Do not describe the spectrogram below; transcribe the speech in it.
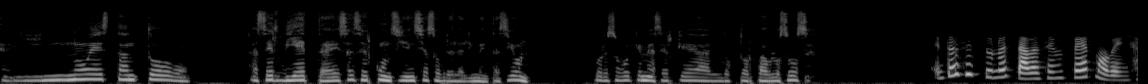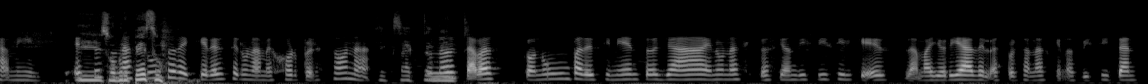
Y no es tanto hacer dieta, es hacer conciencia sobre la alimentación. Por eso fue que me acerqué al doctor Pablo Sosa. Entonces tú no estabas enfermo, Benjamín. Este es un asunto de querer ser una mejor persona. Exactamente. Tú no estabas con un padecimiento ya en una situación difícil que es la mayoría de las personas que nos visitan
